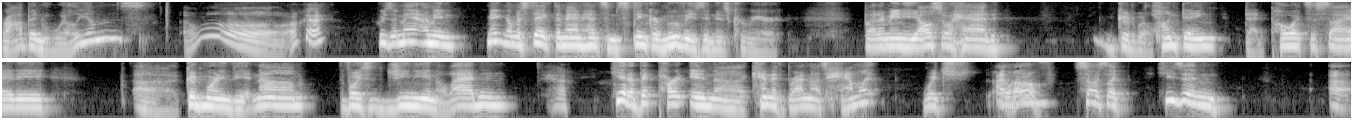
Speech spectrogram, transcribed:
Robin Williams, Oh, okay. who's a man. I mean, make no mistake, the man had some stinker movies in his career, but I mean, he also had Good Will Hunting, Dead Poet Society, uh, Good Morning Vietnam, the voice of the genie in Aladdin. He had a bit part in uh, Kenneth Branagh's Hamlet, which I Oh, wow. love. So it's like he's in. Uh,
